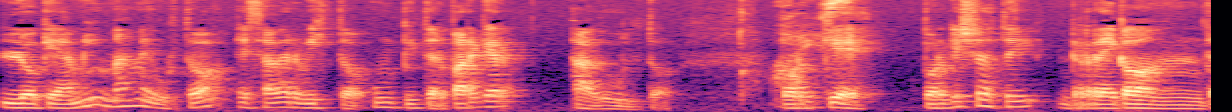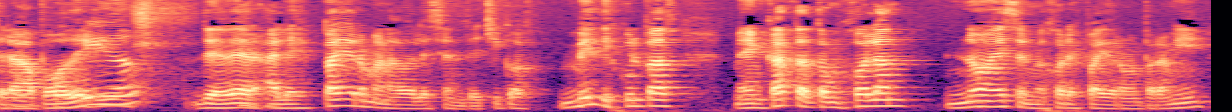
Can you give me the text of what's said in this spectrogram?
lo que a mí más me gustó es haber visto un Peter Parker adulto. ¿Por Ay, qué? Porque yo estoy recontrapodrido de ver al Spider-Man adolescente, chicos. Mil disculpas, me encanta Tom Holland, no es el mejor Spider-Man para mí.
